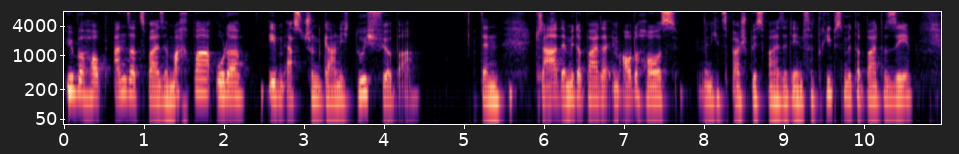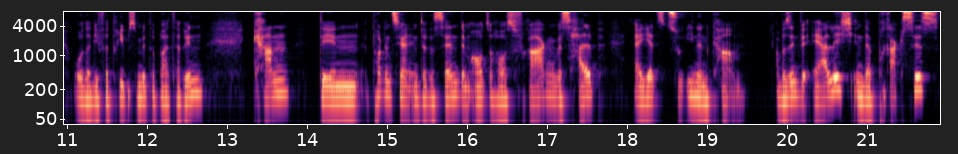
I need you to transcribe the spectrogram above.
überhaupt ansatzweise machbar oder eben erst schon gar nicht durchführbar. Denn klar, der Mitarbeiter im Autohaus, wenn ich jetzt beispielsweise den Vertriebsmitarbeiter sehe oder die Vertriebsmitarbeiterin, kann den potenziellen Interessent im Autohaus fragen, weshalb er jetzt zu Ihnen kam. Aber sind wir ehrlich, in der Praxis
